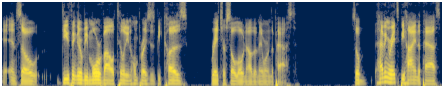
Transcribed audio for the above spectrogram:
And so, do you think there will be more volatility in home prices because rates are so low now than they were in the past? So having rates be high in the past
